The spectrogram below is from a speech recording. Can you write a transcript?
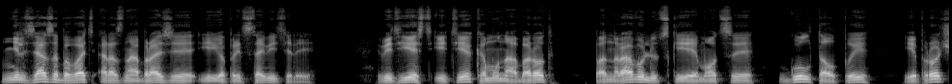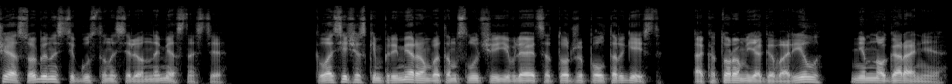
нельзя забывать о разнообразии ее представителей. Ведь есть и те, кому, наоборот, по нраву людские эмоции, гул толпы и прочие особенности густонаселенной местности. Классическим примером в этом случае является тот же полтергейст, о котором я говорил немного ранее.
